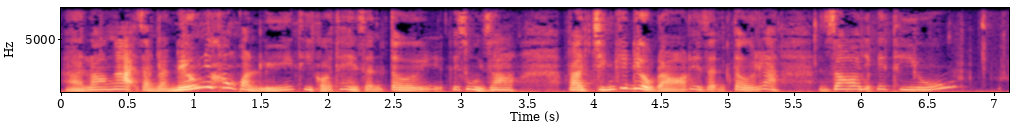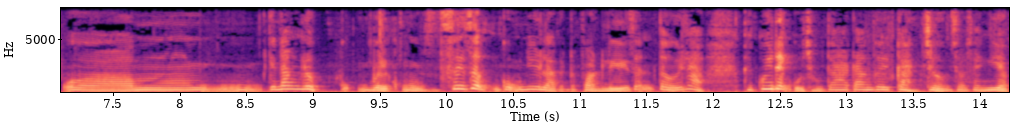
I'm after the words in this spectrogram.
à, lo ngại rằng là nếu như không quản lý thì có thể dẫn tới cái rủi ro. Và chính cái điều đó thì dẫn tới là do những cái thiếu Uh, cái năng lực về xây dựng cũng như là quản lý dẫn tới là cái quy định của chúng ta đang gây cản trở cho doanh nghiệp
